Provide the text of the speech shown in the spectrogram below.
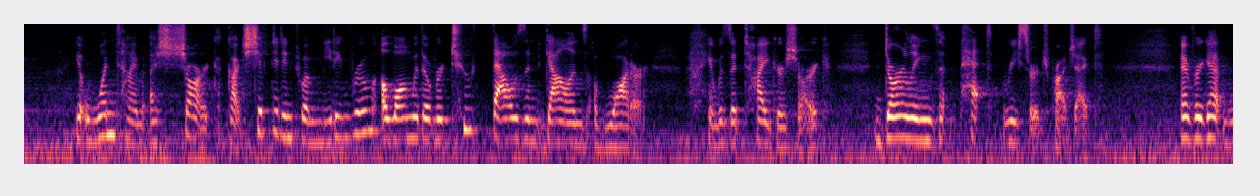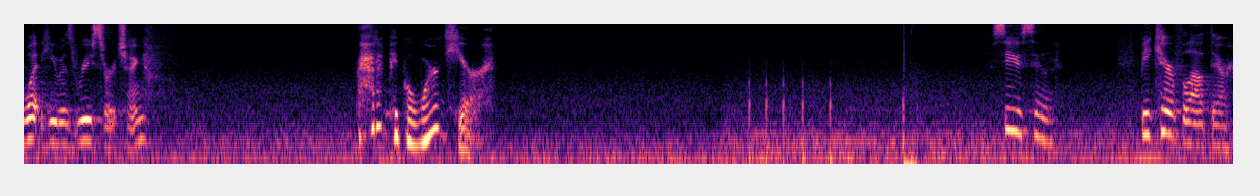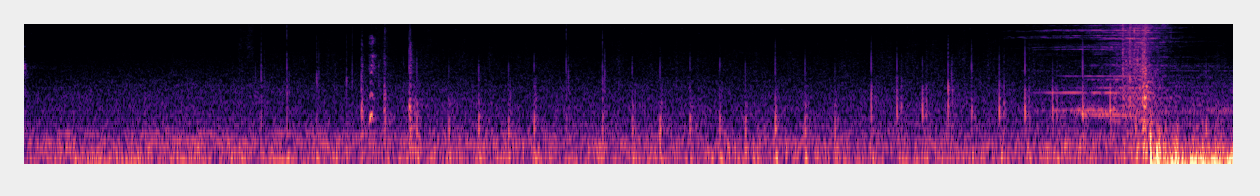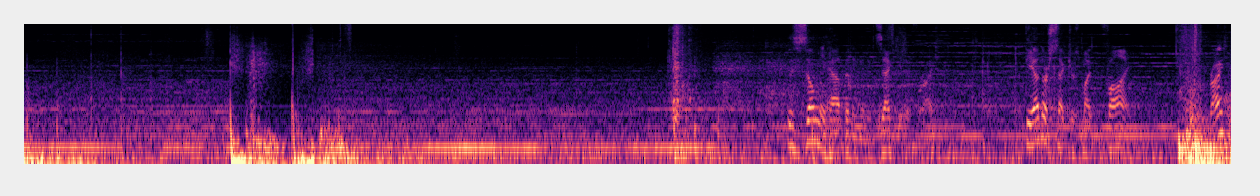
Yet one time, a shark got shifted into a meeting room along with over 2,000 gallons of water. It was a tiger shark. Darling's pet research project. I forget what he was researching. How do people work here? See you soon. Be careful out there. This is only happening in Executive, right? The other sectors might be fine. Right?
